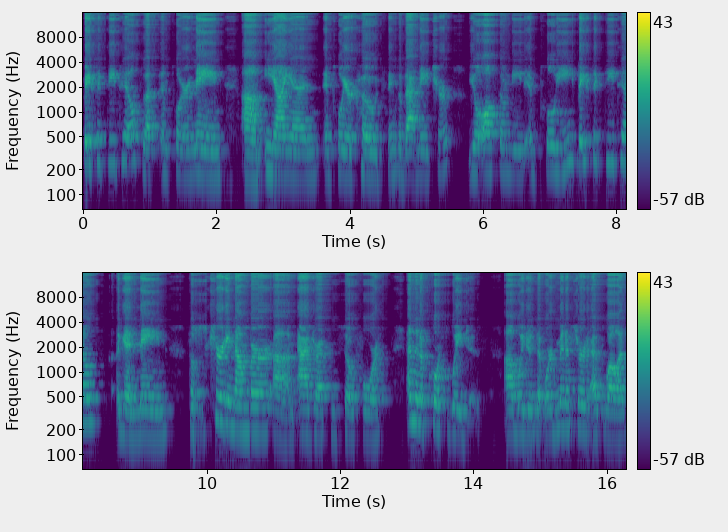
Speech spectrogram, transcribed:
basic details, so that's employer name, um, EIN, employer codes, things of that nature. You'll also need employee basic details, again, name, social security number, um, address, and so forth. And then, of course, wages, um, wages that were administered as well as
